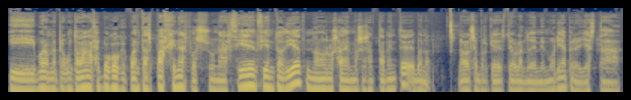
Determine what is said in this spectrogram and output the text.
Y bueno, me preguntaban hace poco que cuántas páginas, pues unas 100, 110, no lo sabemos exactamente. Bueno, no lo sé porque estoy hablando de memoria, pero ya está,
